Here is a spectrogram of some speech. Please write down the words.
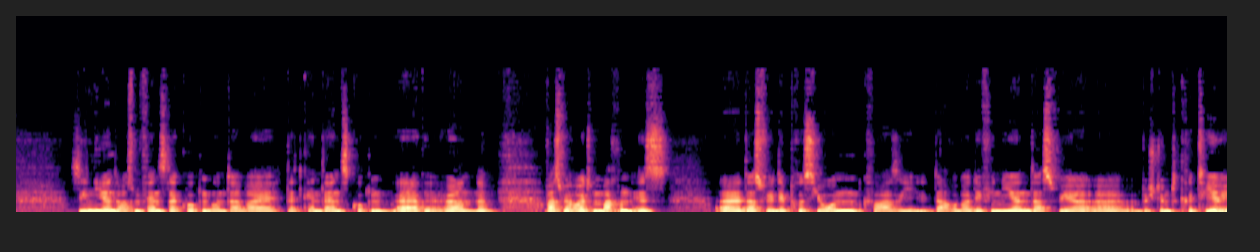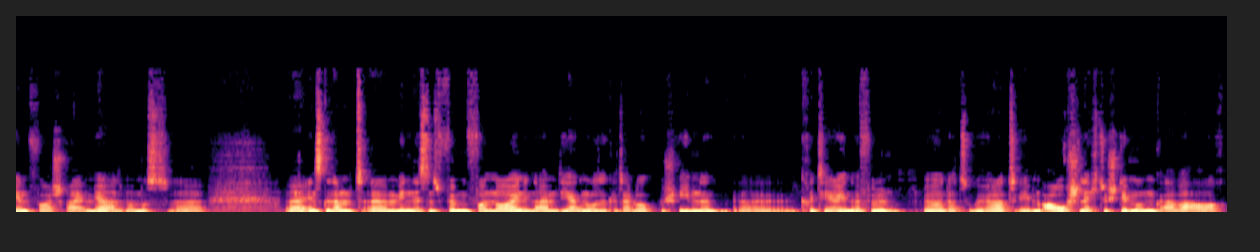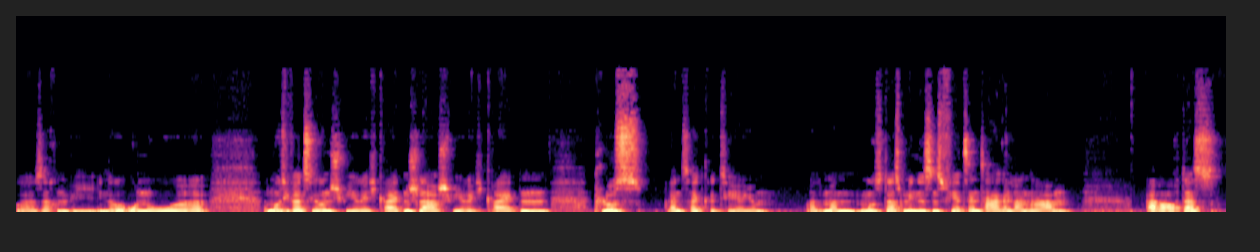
sinnierend aus dem Fenster gucken und dabei Dead Can Dance gucken, äh, hören. Ne. Was wir heute machen ist, dass wir Depressionen quasi darüber definieren, dass wir äh, bestimmte Kriterien vorschreiben. Ja, also man muss äh, äh, insgesamt äh, mindestens fünf von neun in einem Diagnosekatalog beschriebene äh, Kriterien erfüllen. Ja, dazu gehört eben auch schlechte Stimmung, aber auch Sachen wie innere Unruhe, Motivationsschwierigkeiten, Schlafschwierigkeiten plus ein Zeitkriterium. Also man muss das mindestens 14 Tage lang haben. Aber auch das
